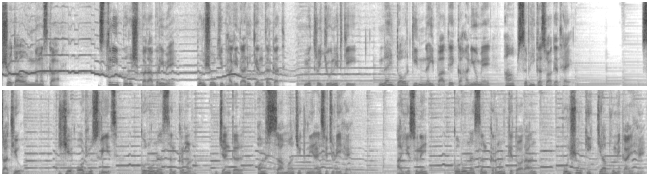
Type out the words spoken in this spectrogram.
श्रोताओं, नमस्कार। स्त्री पुरुष बराबरी में पुरुषों की भागीदारी के अंतर्गत मित्र यूनिट की नए दौर की नई बातें कहानियों में आप सभी का स्वागत है। साथियों, ये ऑडियो सीरीज़ कोरोना संक्रमण, जेंडर और सामाजिक न्याय से जुड़ी है। आइए सुने कोरोना संक्रमण के दौरान पुरुषों की क्या भूमिकाएँ हैं।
